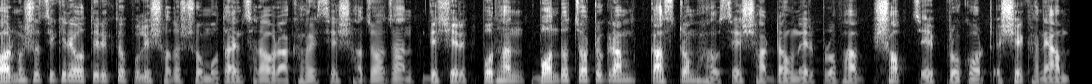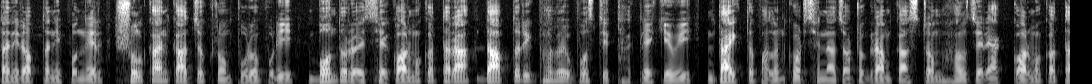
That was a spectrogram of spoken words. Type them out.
কর্মসূচি ঘিরে অতিরিক্ত পুলিশ সদস্য মোতায়েন ছাড়াও রাখা হয়েছে সাজোয়াজান দেশের প্রধান বন্দর চট্টগ্রাম কাস্টম হাউসে শাটডাউনের প্রভাব সবচেয়ে প্রকট। সেখানে আমদানি রপ্তানি পণ্যের শুল্কায়ন কার্যক্রম পুরোপুরি বন্ধ রয়েছে। কর্মকর্তারা দাপ্তরিকভাবে উপস্থিত থাকলে কেউই দায়িত্ব পালন করছে না। চট্টগ্রাম কাস্টম হাউসের এক কর্মকর্তা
